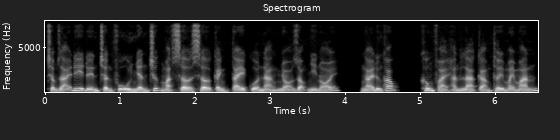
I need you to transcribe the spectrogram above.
chậm rãi đi đến Trần Phu Nhân trước mặt sờ sờ cánh tay của nàng nhỏ giọng nhi nói, ngài đừng khóc, không phải hẳn là cảm thấy may mắn,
